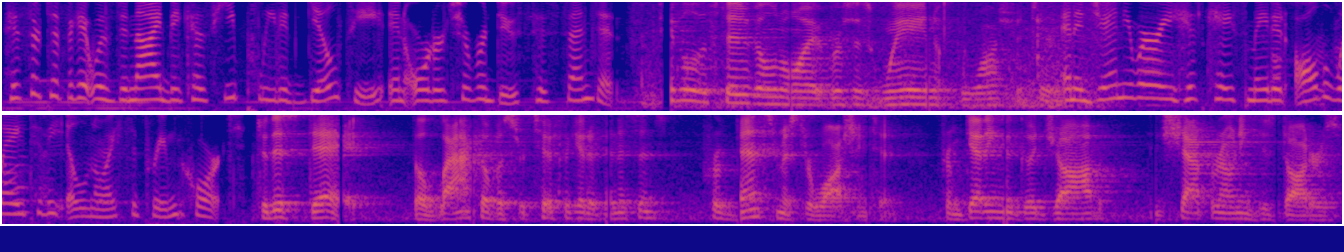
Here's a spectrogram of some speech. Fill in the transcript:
his certificate was denied because he pleaded guilty in order to reduce his sentence. People of the state of Illinois versus Wayne Washington. And in January, his case made it all the way to the Illinois Supreme Court. To this day, the lack of a certificate of innocence prevents Mr. Washington from getting a good job and chaperoning his daughter's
